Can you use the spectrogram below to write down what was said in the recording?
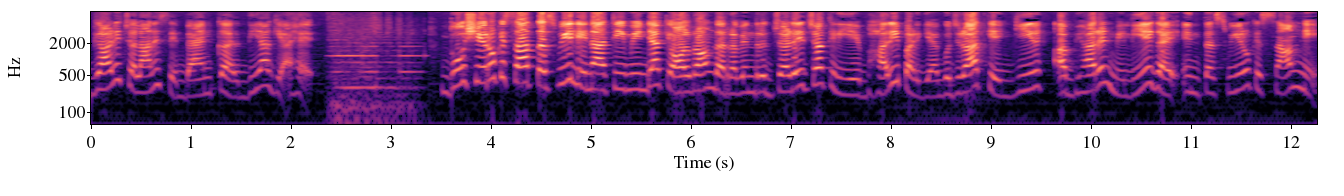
गाड़ी चलाने से बैन कर दिया गया है। दो शेरों के साथ तस्वीर लेना टीम इंडिया के ऑलराउंडर रविंद्र जडेजा के लिए भारी पड़ गया। गुजरात के गिर अभ्यारण्य में लिए गए इन तस्वीरों के सामने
